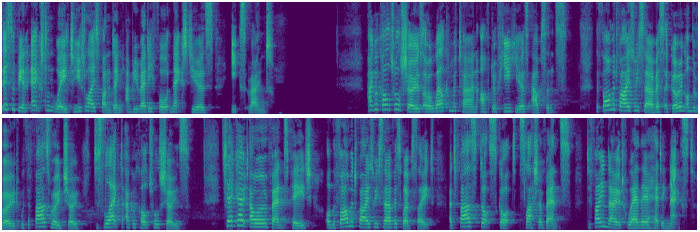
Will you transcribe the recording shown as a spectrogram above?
This would be an excellent way to utilise funding and be ready for next year's AECS round. Agricultural shows are a welcome return after a few years' absence. The Farm Advisory Service are going on the road with the FAS Roadshow to select agricultural shows. Check out our events page on the Farm Advisory Service website at fas.scot slash events to find out where they are heading next.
